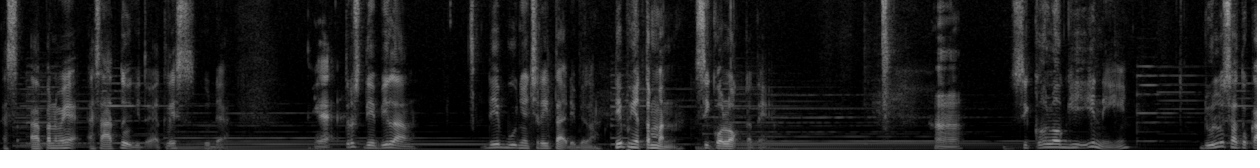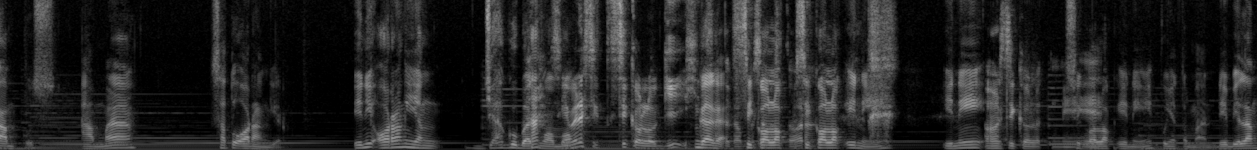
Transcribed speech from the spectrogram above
S- apa namanya S1 gitu at least udah. Ya. terus dia bilang dia punya cerita dia bilang dia punya teman psikolog katanya Heeh. psikologi ini dulu satu kampus sama satu orang gitu ini orang yang jago banget Hah, ngomong gimana psik- psikologi? enggak enggak psikolog psikolog ini ini Oh psikolog ini. psikolog ini punya teman. Dia bilang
